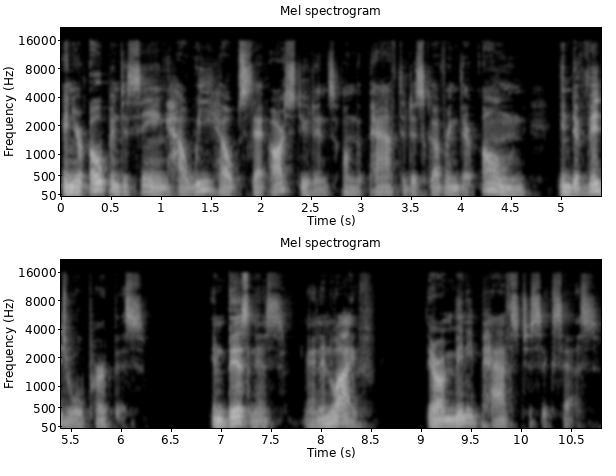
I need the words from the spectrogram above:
and you're open to seeing how we help set our students on the path to discovering their own individual purpose. In business and in life, there are many paths to success.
